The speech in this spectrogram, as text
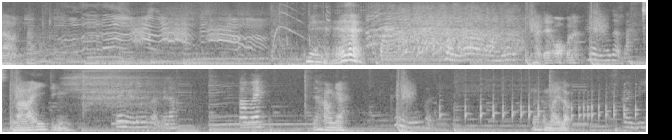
หน้าแหมผลหน้าอะไรนี่หายใจออกปะน่ะให้รู้ก่อนปะร้ายจริงให้ในรูปก่อนไหมล่ะเอาไหมจะทำไงให้ในรูปก่อนไม่ทำไมหรอกก็ดี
